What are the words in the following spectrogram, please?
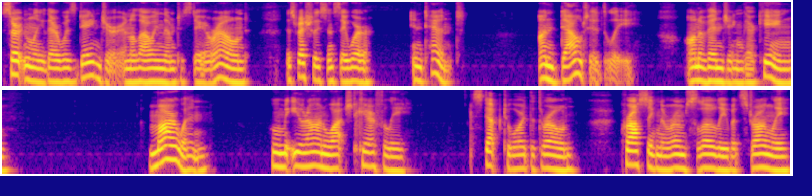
Certainly, there was danger in allowing them to stay around. especially since they were intent, undoubtedly, on avenging their king. Marwin, whom Iran watched carefully, stepped toward the throne, crossing the room slowly but strongly,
